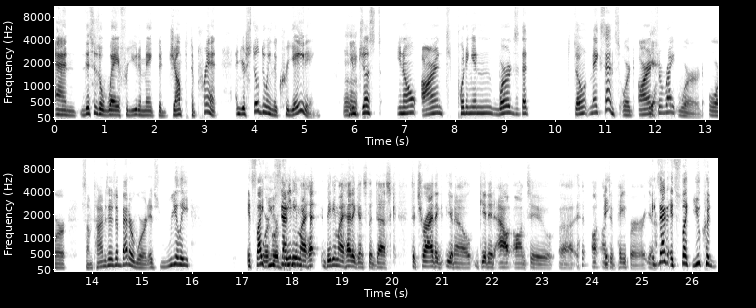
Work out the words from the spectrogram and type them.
and this is a way for you to make the jump to print and you're still doing the creating mm-hmm. you just you know aren't putting in words that don't make sense or aren't yeah. the right word or sometimes there's a better word it's really it's like or, you or beating my head, beating my head against the desk to try to, you know, get it out onto uh, onto it, paper. You know? Exactly. It's like you could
